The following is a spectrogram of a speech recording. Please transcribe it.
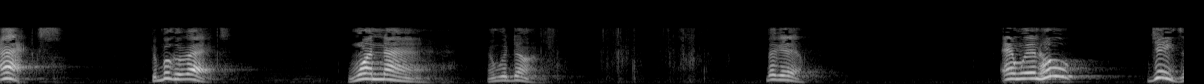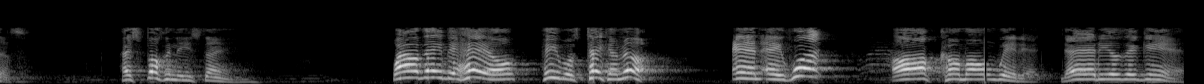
Acts, the book of Acts. 1 9. And we're done. Look at here. And when who? Jesus has spoken these things. While they beheld, he was taken up. And a what? Oh, come on with it. It is again.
